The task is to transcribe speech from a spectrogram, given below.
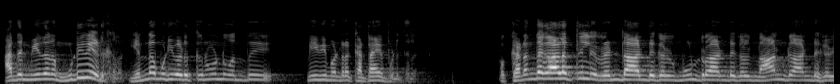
அதன் மீதான முடிவை எடுக்கலாம். என்ன முடிவு எடுக்கணும்னு வந்து நீதிமன்றம் கட்டாயப்படுத்தலை. இப்போ கடந்த காலத்தில் ரெண்டு ஆண்டுகள் மூன்று ஆண்டுகள் நான்கு ஆண்டுகள்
